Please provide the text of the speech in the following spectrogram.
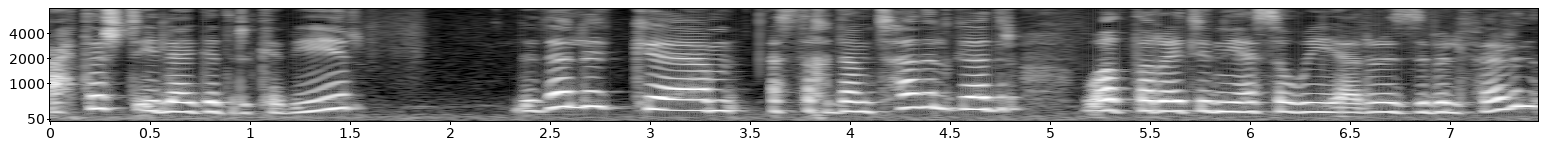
احتجت إلى قدر كبير. لذلك استخدمت هذا القدر واضطريت إني أسوي الرز بالفرن.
